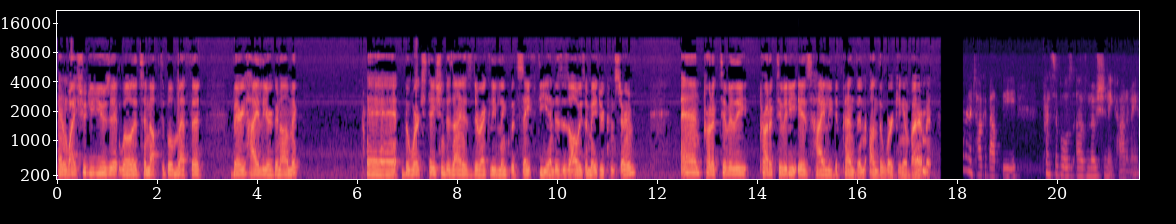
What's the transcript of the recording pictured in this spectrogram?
And why should you use it? Well, it's an optimal method, very highly ergonomic. Uh, the workstation design is directly linked with safety, and this is always a major concern. And productivity, productivity is highly dependent on the working environment. We're going to talk about the principles of motion economy,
